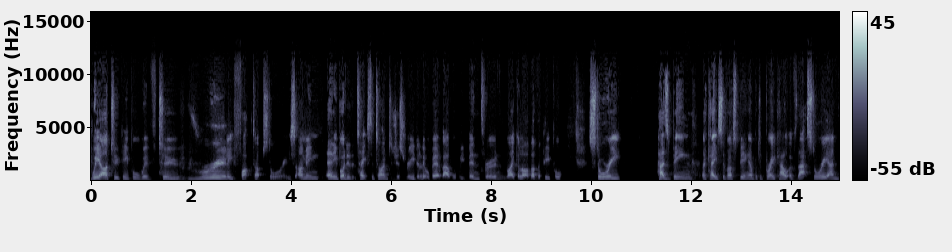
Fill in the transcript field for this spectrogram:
we are two people with two really fucked up stories. I mean, anybody that takes the time to just read a little bit about what we've been through, and like a lot of other people, story has been a case of us being able to break out of that story and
